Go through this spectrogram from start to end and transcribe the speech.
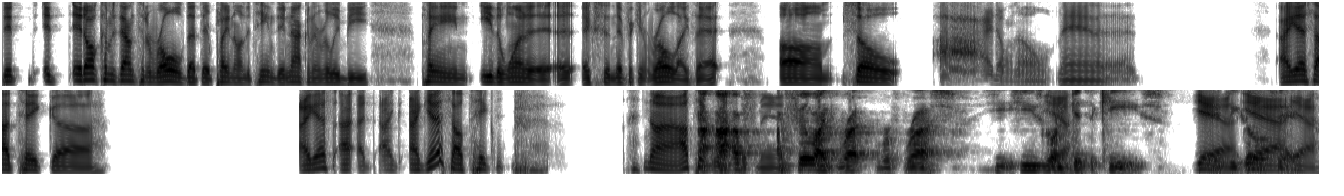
it it it all comes down to the role that they're playing on the team. They're not going to really be playing either one a, a, a significant role like that. Um, so I don't know, man. Uh, I guess I'll take. uh I guess I I I, guess I'll take. No, I'll take I, I- man. I feel like Russ, he he's going to get the keys. Yeah, yeah, in. yeah.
